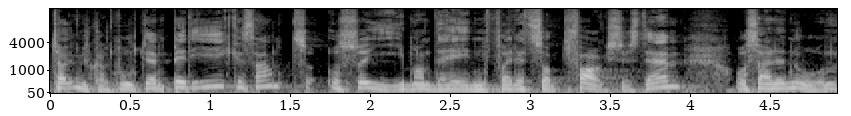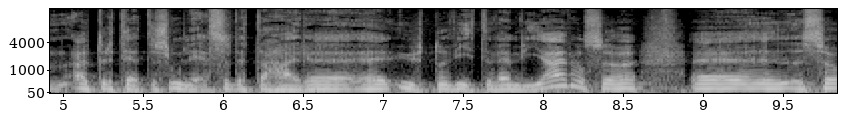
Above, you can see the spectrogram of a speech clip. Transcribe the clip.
tar utgangspunkt i empiri, ikke sant? og så gir man det inn for et sånt fagsystem. Og så er det noen autoriteter som leser dette her eh, uten å vite hvem vi er, og så, eh, så,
